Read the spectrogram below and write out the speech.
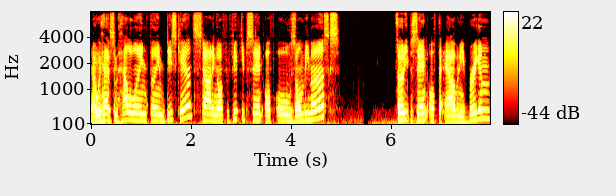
Now we have some Halloween themed discounts, starting off with 50% off all zombie masks, 30% off the Albany Brigham,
